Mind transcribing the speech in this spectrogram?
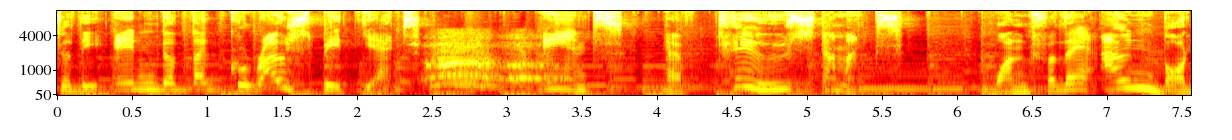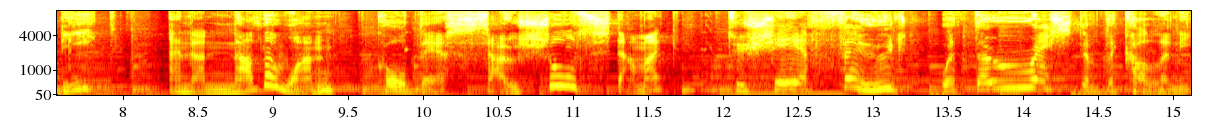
to the end of the gross bit yet. Ants have two stomachs one for their own body, and another one called their social stomach to share food with the rest of the colony.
